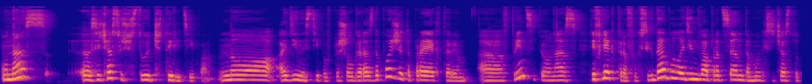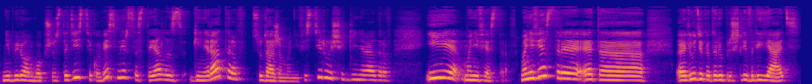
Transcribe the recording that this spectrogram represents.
У нас э, Сейчас существует четыре типа, но один из типов пришел гораздо позже, это проекторы. А в принципе, у нас рефлекторов их всегда было 1-2%, мы их сейчас тут не берем в общую статистику. Весь мир состоял из генераторов, сюда же манифестирующих генераторов и манифесторов. Манифесторы — это э, люди, которые пришли влиять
